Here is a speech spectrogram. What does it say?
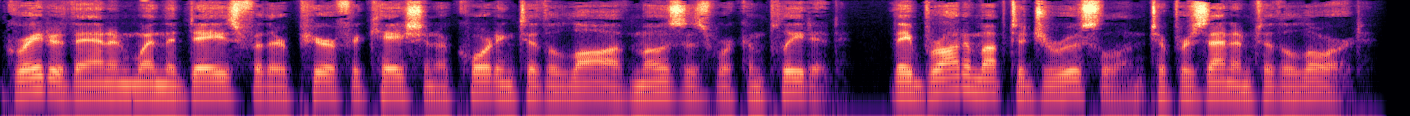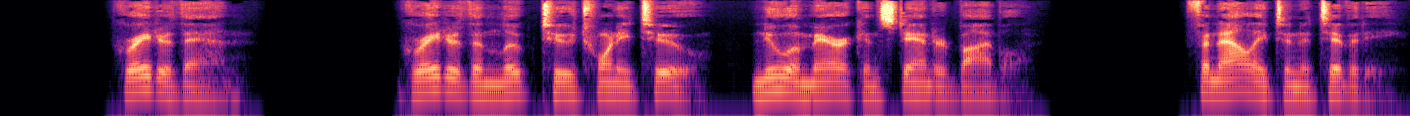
Greater than and when the days for their purification according to the law of Moses were completed, they brought him up to Jerusalem to present him to the Lord. Greater than. Greater than Luke 2:22, New American Standard Bible. Finale to Nativity.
